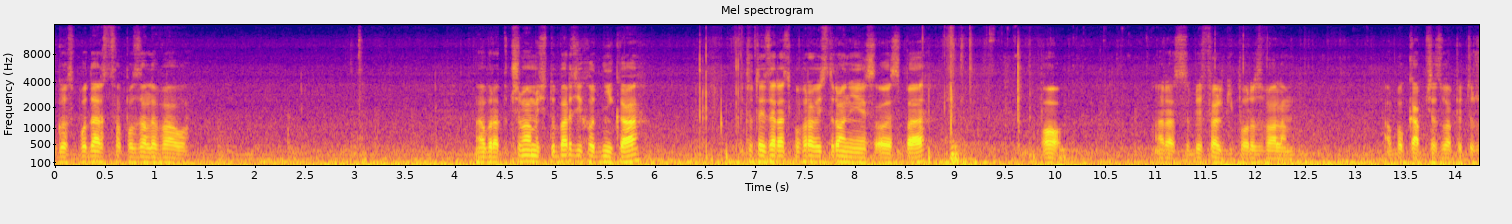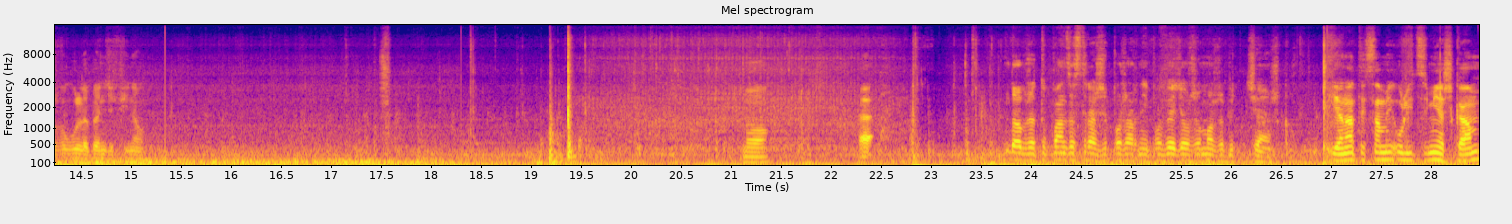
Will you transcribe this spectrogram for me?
Gospodarstwa pozalewało. Dobra, to trzymamy się tu bardziej chodnika. I tutaj zaraz po prawej stronie jest OSP. O! Zaraz sobie felgi porozwalam. Albo kapcia złapie, to już w ogóle będzie finał. No. E. Dobrze, tu pan ze straży pożarnej powiedział, że może być ciężko. Ja na tej samej ulicy mieszkam,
